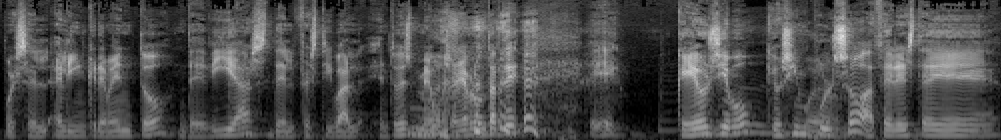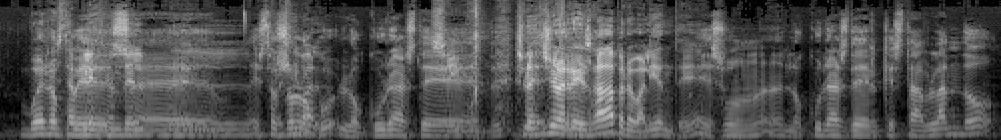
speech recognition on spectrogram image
pues el, incremento de días del festival. Entonces me gustaría preguntarte... Eh, ¿Qué os llevó, qué os impulsó a hacer este, bueno, esta pues, del, eh, Estos son locuras de, Es una decisión arriesgada, pero valiente. ¿eh? Es un, locuras del que está hablando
